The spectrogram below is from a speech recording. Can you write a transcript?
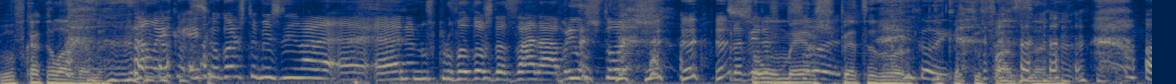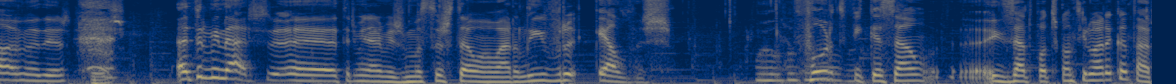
Vou ficar calada, Ana. Não, é que, é que eu agora estou a imaginar a, a Ana nos provadores da Zara a abri-los todos para ver Sou as um mero pessoas. espectador daquilo que tu fazes, Ana. Oh, meu Deus. A terminar, eh, a terminar mesmo, uma sugestão ao ar livre: Elvas. Fortificação, eh, exato, podes continuar a cantar.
